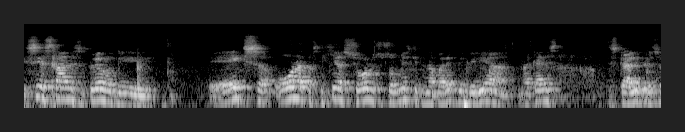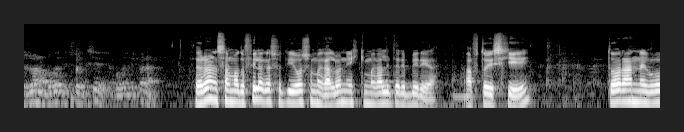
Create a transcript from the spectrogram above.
Εσύ αισθάνεσαι πλέον ότι έχεις όλα τα στοιχεία σε όλους τους τομείς και την απαραίτητη εμπειρία να κάνεις τις καλύτερες σεζόν από εδώ και στο εξής, από εδώ και πέρα; Θεωρώ ένας αρματοφύλακα ότι όσο μεγαλώνει έχει και μεγαλύτερη εμπειρία. Αυτό ισχύει. Τώρα, αν εγώ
